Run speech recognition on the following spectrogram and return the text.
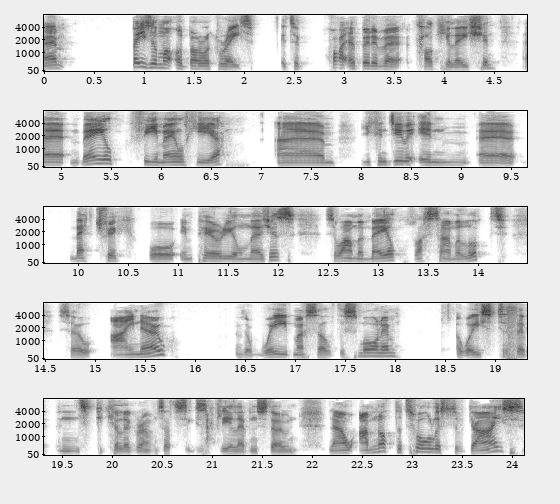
um basal metabolic rate it's a quite a bit of a calculation. Uh, male, female here. Um, you can do it in uh, metric or imperial measures. So I'm a male, last time I looked. So I know, I weighed myself this morning, I weigh 70 kilograms. That's exactly 11 stone. Now, I'm not the tallest of guys.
